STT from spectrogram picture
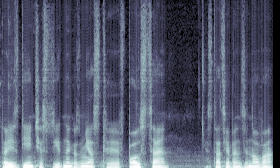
To jest zdjęcie z jednego z miast w Polsce, stacja benzynowa.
